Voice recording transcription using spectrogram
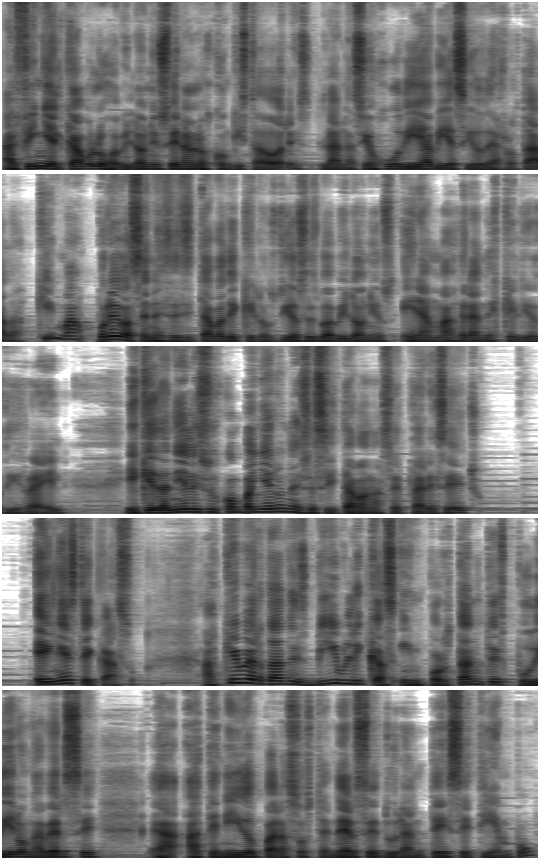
Al fin y al cabo los babilonios eran los conquistadores, la nación judía había sido derrotada. ¿Qué más pruebas se necesitaba de que los dioses babilonios eran más grandes que el dios de Israel y que Daniel y sus compañeros necesitaban aceptar ese hecho. En este caso, ¿a qué verdades bíblicas importantes pudieron haberse eh, atenido para sostenerse durante ese tiempo?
